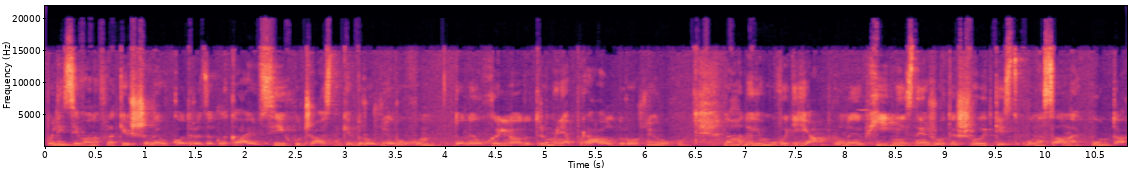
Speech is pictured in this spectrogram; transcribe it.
Поліція Івано-Франківщини вкотре закликає всіх учасників дорожнього руху до неухильного дотримання правил дорожнього руху. Нагадуємо водіям про необхідність знижувати швидкість у населених пунктах,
